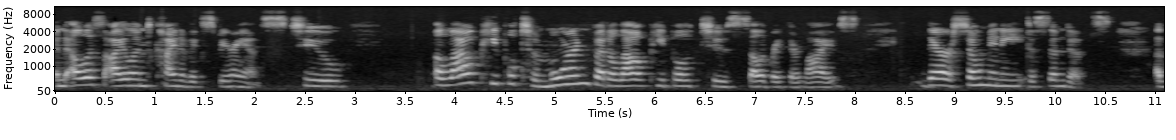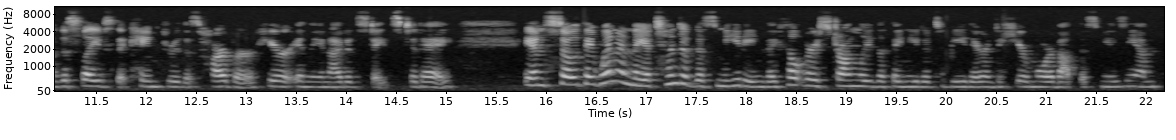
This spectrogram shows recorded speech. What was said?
an Ellis Island kind of experience to allow people to mourn, but allow people to celebrate their lives. There are so many descendants of the slaves that came through this harbor here in the United States today. And so they went and they attended this meeting. They felt very strongly that they needed to be there and to hear more about this museum.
